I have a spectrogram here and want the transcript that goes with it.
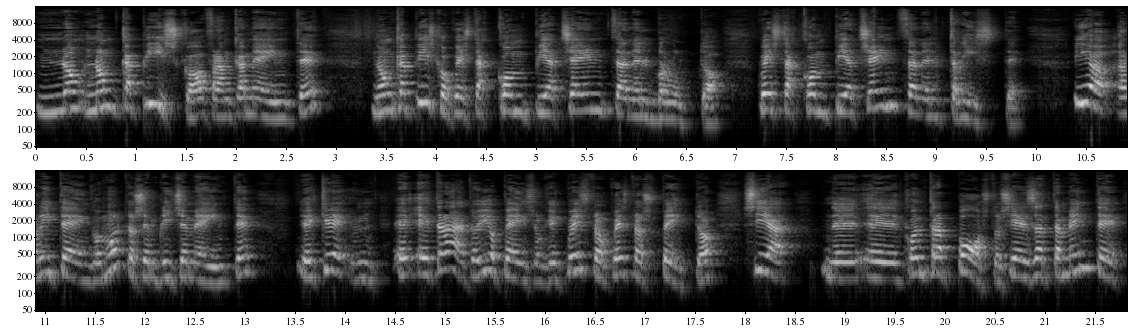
Non, non capisco, francamente, non capisco questa compiacenza nel brutto, questa compiacenza nel triste. Io ritengo molto semplicemente eh, che, mm, e, e tra l'altro io penso che questo, questo aspetto sia eh, eh, contrapposto, sia esattamente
